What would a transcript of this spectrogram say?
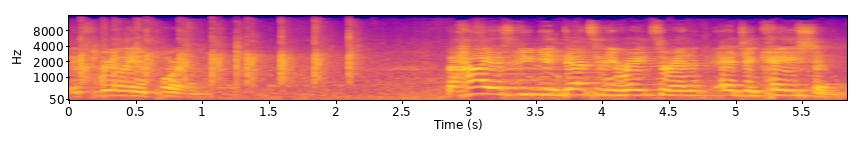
It's really important. The highest union density rates are in education,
